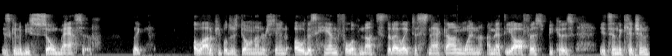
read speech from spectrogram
is going to be so massive. Like a lot of people just don't understand, oh, this handful of nuts that I like to snack on when I'm at the office because it's in the kitchen,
